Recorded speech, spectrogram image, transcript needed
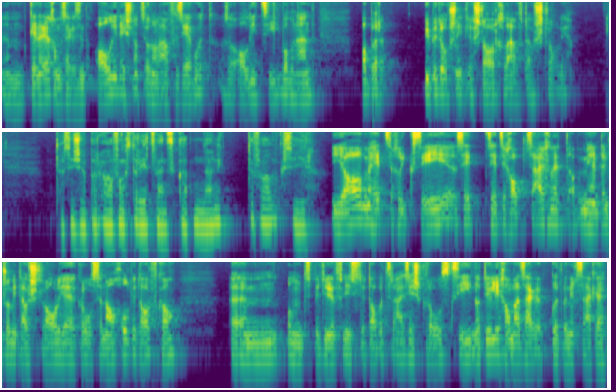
Ähm, generell kann man sagen, sind alle Destinationen laufen sehr gut, also alle Ziele, die wir haben. Aber überdurchschnittlich stark läuft Australien. Das ist aber Anfangs 2023, glaube ich, noch nicht der Fall gewesen. Ja, man hat es ein bisschen gesehen, es hat, es hat sich abgezeichnet, aber wir haben dann schon mit Australien einen grossen Nachholbedarf gehabt. Ähm, und das Bedürfnis, dort runterzureisen, war gross. Gewesen. Natürlich kann man sagen, gut, wenn ich sage,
